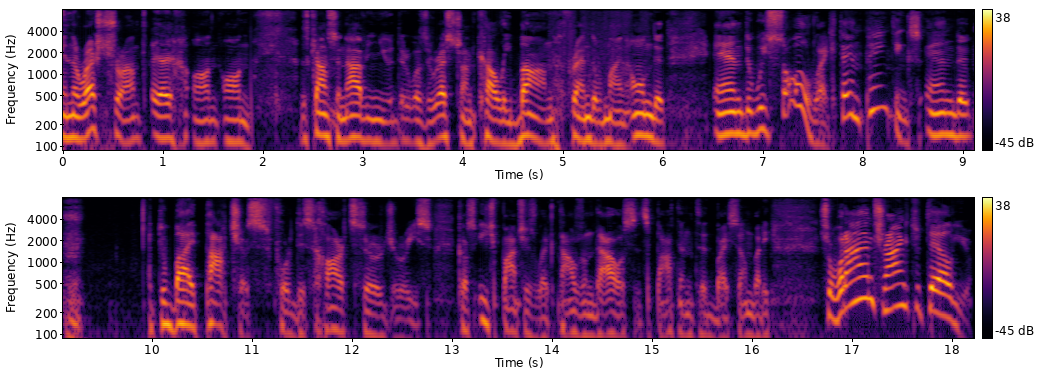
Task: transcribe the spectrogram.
in a restaurant uh, on, on Wisconsin Avenue. There was a restaurant, Caliban, a friend of mine owned it. And we sold like 10 paintings. And uh, to buy patches for these heart surgeries because each patch is like thousand dollars it's patented by somebody. So what i'm trying to tell you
